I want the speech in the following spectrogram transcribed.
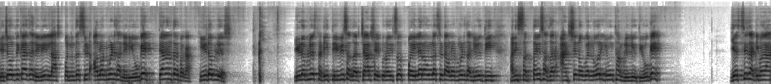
याच्यावरती काय झालेली? लास्ट पर्यंत सीट अलॉटमेंट झालेली ओके त्यानंतर बघा ईडब्ल्यू एस ईडब्ल्यू एससाठी तेवीस हजार चारशे एकोणावीस वर पहिल्या राऊंडला सीट अलॉटमेंट झालेली होती आणि सत्तावीस हजार आठशे नव्याण्णव वर येऊन थांबलेली होती ओके एस सी साठी बघा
